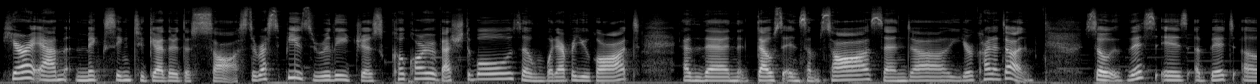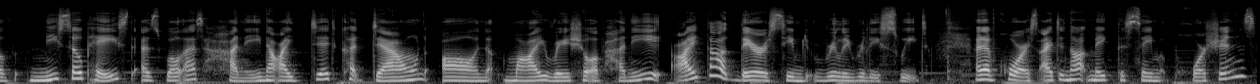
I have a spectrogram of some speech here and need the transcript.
Here I am mixing together the sauce. The recipe is really just cook all your vegetables and whatever you got and then douse it in some sauce and uh, you're kind of done. So this is a bit of miso paste as well as honey. Now I did cut down on my ratio of honey. I thought theirs seemed really, really sweet. And of course, I did not make the same portions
